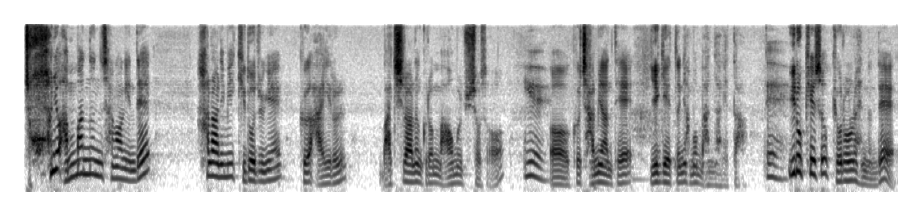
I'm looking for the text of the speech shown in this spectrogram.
전혀 안 맞는 상황인데 하나님이 기도 중에 그 아이를 마치라는 그런 마음을 주셔서 예. 어, 그 자매한테 얘기했더니 한번 만나겠다. 네. 이렇게 해서 결혼을 했는데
